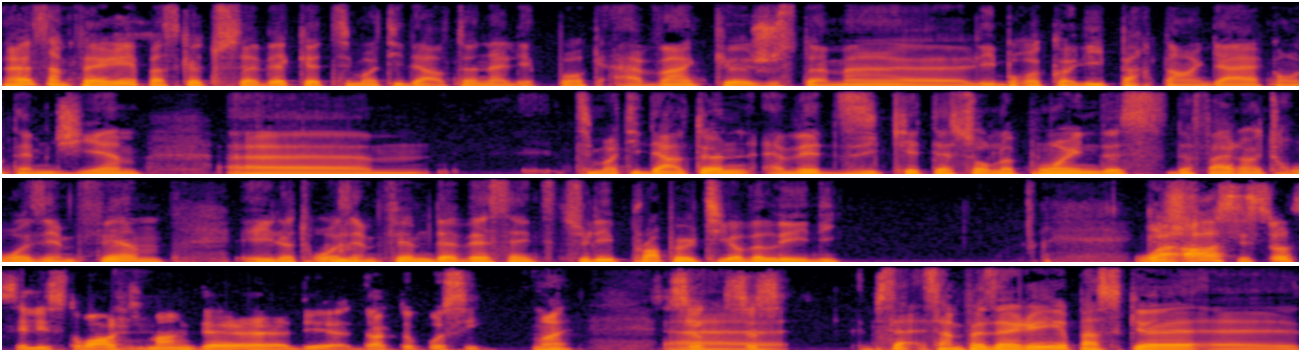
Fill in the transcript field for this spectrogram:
Hein, ça me fait rire parce que tu savais que Timothy Dalton, à l'époque, avant que justement les brocolis partent en guerre contre MGM, Timothy Dalton avait dit qu'il était sur le point de, faire un troisième film et le troisième mhm. film devait s'intituler Property of a Lady. Ah, c'est ça, c'est l'histoire qui manque de. Ouais. Euh, ça, me faisait rire parce que euh,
